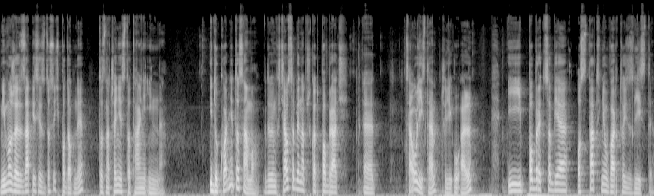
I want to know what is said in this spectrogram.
mimo, że zapis jest dosyć podobny, to znaczenie jest totalnie inne. I dokładnie to samo, gdybym chciał sobie na przykład pobrać e, całą listę, czyli UL, i pobrać sobie ostatnią wartość z listy,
